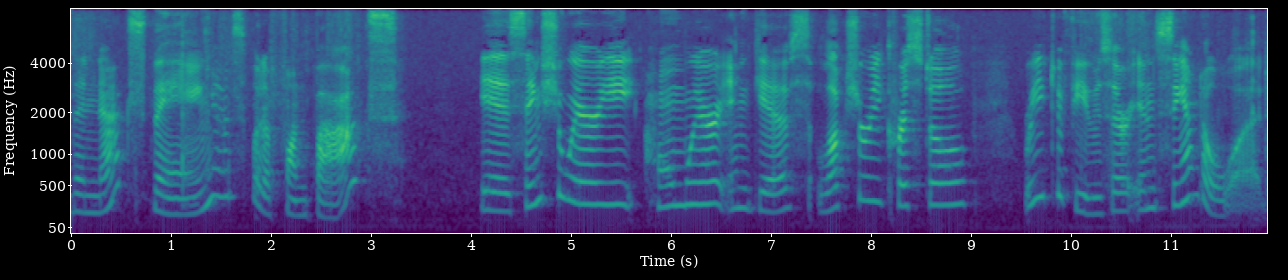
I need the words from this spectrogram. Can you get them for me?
The next thing is what a fun box is Sanctuary Homeware and Gifts Luxury Crystal Reed Diffuser in Sandalwood.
